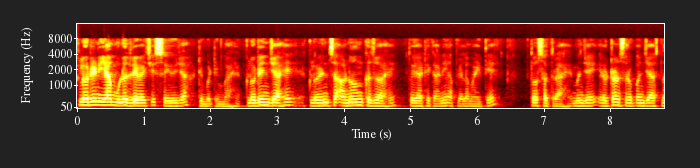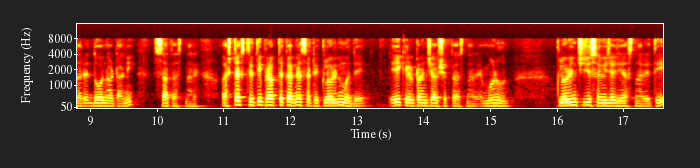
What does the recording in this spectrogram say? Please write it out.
क्लोरीन या मूलद्रव्याची संयोजा टिंबटिंब आहे. क्लोरीन जे आहे क्लोरीनचा अणुअंक जो आहे तो या ठिकाणी आपल्याला माहिती आहे. तो सतरा आहे. म्हणजे इलेक्ट्रॉन स्वरूपण जे असणार आहे दोन आठ आणि सात असणार आहे. अष्टक स्थिती प्राप्त करण्यासाठी क्लोरीनमध्ये एक इलेक्ट्रॉनची आवश्यकता असणार आहे. म्हणून क्लोरीनची जी संयोजा जी असणार आहे ती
